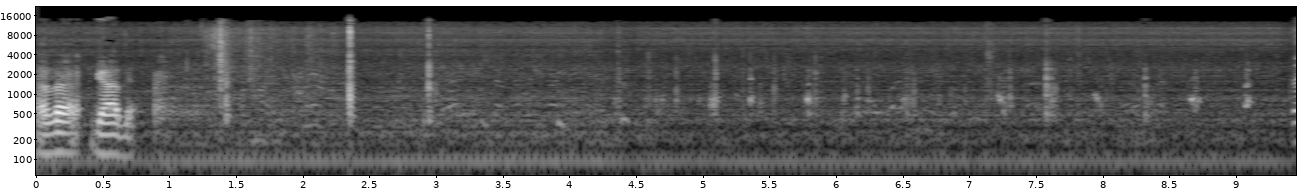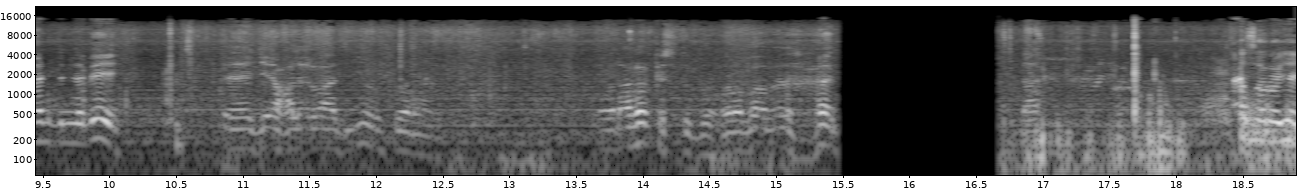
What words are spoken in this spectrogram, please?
هذا قابع عند النبي آه، جاء على الوادي وش ورانا ورانا ركزت به ورا باب لا حصلوا يا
